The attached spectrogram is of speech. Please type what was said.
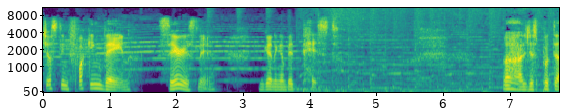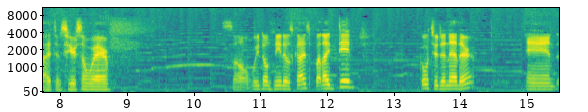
just in fucking vain. Seriously I'm getting a bit pissed. Ah, I'll just put the items here somewhere. So we don't need those guys but I did go to the nether and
